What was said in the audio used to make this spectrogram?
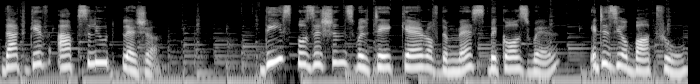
that give absolute pleasure. These positions will take care of the mess because, well, it is your bathroom,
